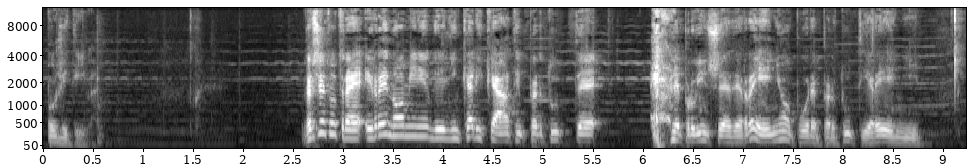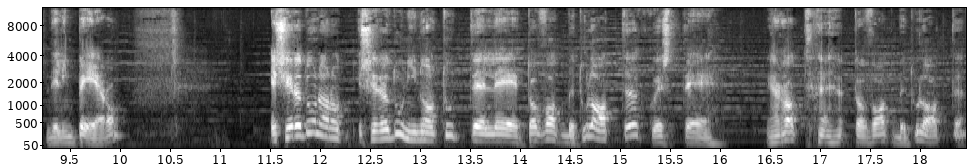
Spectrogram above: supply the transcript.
positiva. Versetto 3. Il re nomini degli incaricati per tutte le province del regno, oppure per tutti i regni dell'impero, e si, radunano, si radunino tutte le Tovot Betulot, queste Erot Tovot Betulot,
